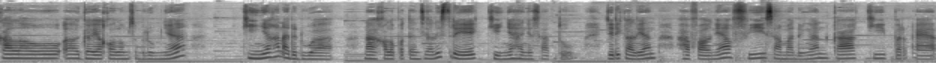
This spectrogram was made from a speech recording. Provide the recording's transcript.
Kalau e, gaya kolom sebelumnya, Q-nya kan ada dua, Nah, kalau potensial listrik, Q-nya hanya satu. Jadi kalian hafalnya V sama dengan K Q per R.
